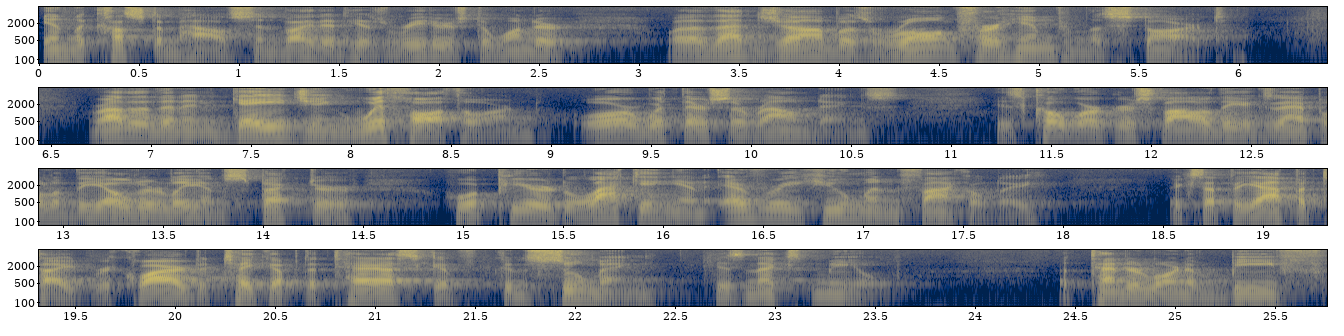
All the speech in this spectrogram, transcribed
in the custom house invited his readers to wonder whether that job was wrong for him from the start. Rather than engaging with Hawthorne or with their surroundings, his co-workers followed the example of the elderly inspector who appeared lacking in every human faculty except the appetite required to take up the task of consuming his next meal. A tenderloin of beef,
